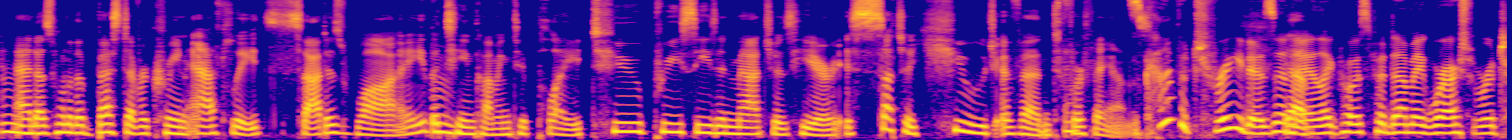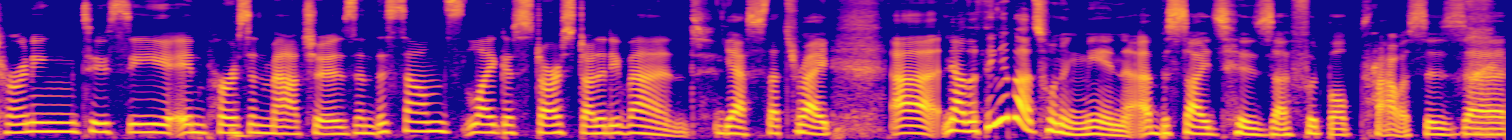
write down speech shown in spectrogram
and as one of the best ever Korean athletes. That is why the team coming to play two preseason matches here is such a huge event for fans. It's kind of a treat, isn't Yeah. it? Like post pandemic, we're actually returning to see in person matches, and this sounds like a star studded event. Yes, that's right. Uh, now, the thing about Son Heung-min, uh, besides his uh, football prowess, is uh,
